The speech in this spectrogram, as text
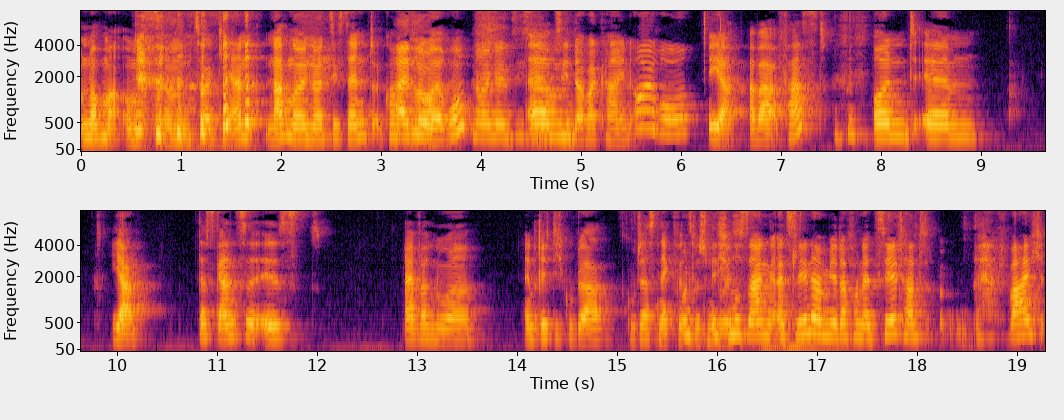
nochmal, um es ähm, zu erklären, nach 99 Cent kommt also, ein Euro. 99 Cent ähm, sind aber kein Euro. Ja, aber fast. Und ähm, ja, das Ganze ist einfach nur ein richtig guter, guter Snack für und zwischendurch. Ich muss sagen, als Lena mir davon erzählt hat, war ich,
